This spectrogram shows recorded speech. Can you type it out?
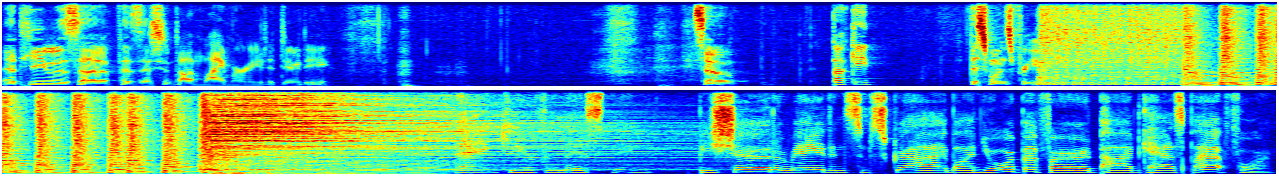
And he was uh, positioned on Limerita duty. So, Bucky, this one's for you. Thank you for listening. Be sure to rate and subscribe on your preferred podcast platform.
